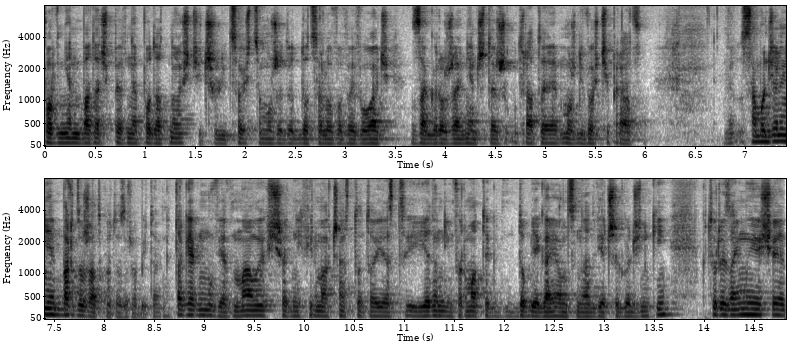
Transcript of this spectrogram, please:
powinien badać pewne podatności, czyli coś, co może docelowo wywołać zagrożenie czy też utratę możliwości pracy. Samodzielnie bardzo rzadko to zrobi. Tak? tak jak mówię, w małych, średnich firmach często to jest jeden informatyk dobiegający na 2-3 godzinki, który zajmuje się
